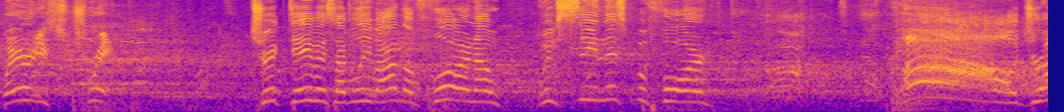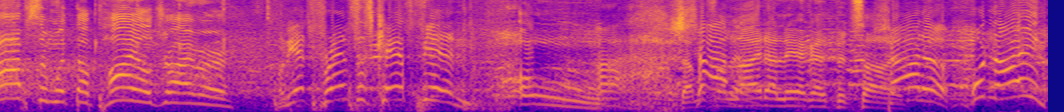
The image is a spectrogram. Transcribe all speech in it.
Where is Trick? Trik Davis, I believe, on the floor. Now, we've seen this before. Oh, drops him with the pile driver. Und jetzt Francis Caspian. Oh, Da muss er schade. leider Lehrgeld bezahlen. Schade. Oh nein,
